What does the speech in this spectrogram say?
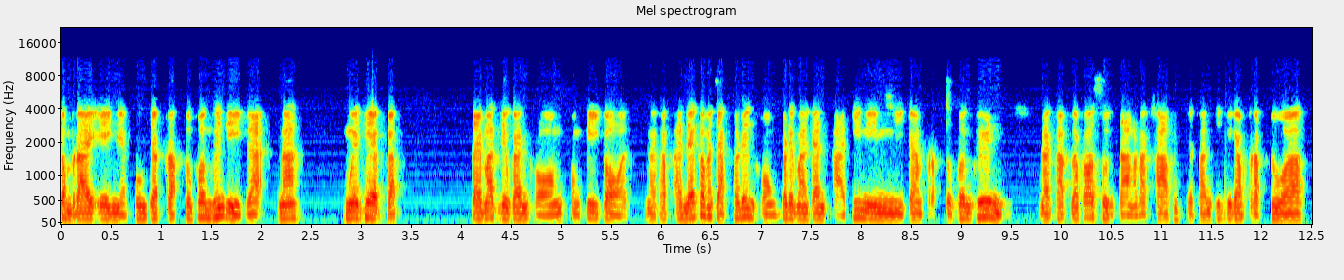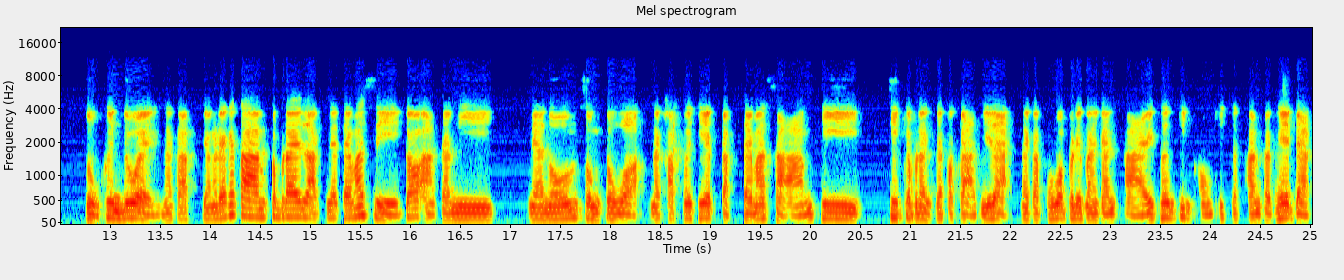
กำไรเองเนี่ยคงจะปรับตัวเพิ่มขึ้นอีกแหละนะ เมื่อเทียบกับไตรมาสเดียวกันของของปีก่อนนะครับ อันนี้ก็มาจากเรื่องของปริมาณการขายที่มีมีการปรับตัวเพิ่มขึ้น นะครับ แล้วก็ส่วนต่างราคาผลิตภัณฑ์ที่มีการปรับตัวสูงขึ้นด้วยนะครับ อย่างไรก็ตามกำไรหลักในไตรมาสสี่ก็อาจจะมีแนวโน้มทรงตัวนะครับเมื่อเทียบกับไตรมาสสามที่ที่กำลังจะประกาศนี้แหละนะครับเพราะว่าปริมาณการขายเพิ่มขึ้นของผลิตภัณฑ์ประเภทแบบ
